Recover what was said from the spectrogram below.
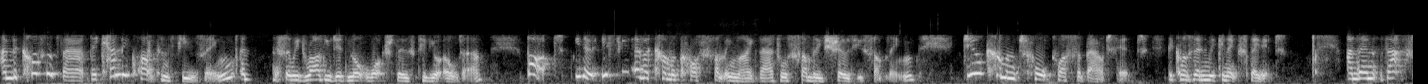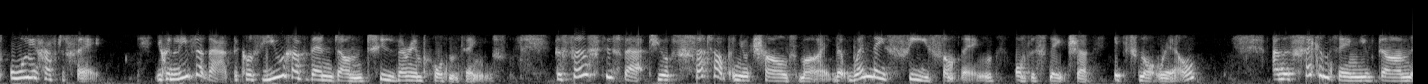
And because of that, they can be quite confusing, and so we'd rather you did not watch those till you're older. But, you know, if you ever come across something like that, or somebody shows you something, do come and talk to us about it, because then we can explain it. And then that's all you have to say. You can leave it at that because you have then done two very important things. The first is that you have set up in your child's mind that when they see something of this nature, it's not real. And the second thing you've done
